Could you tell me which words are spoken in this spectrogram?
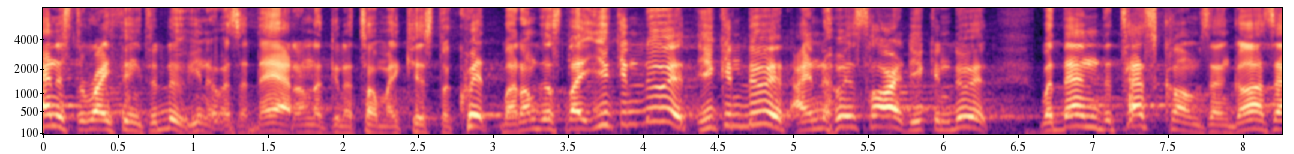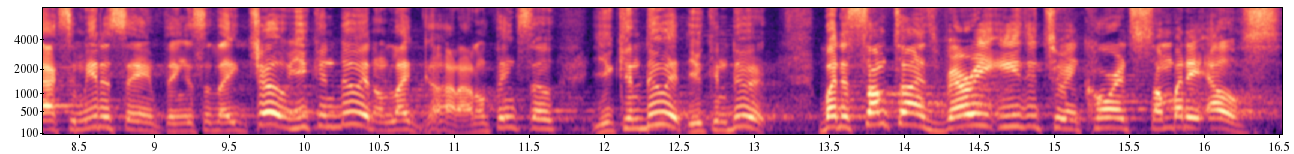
And it's the right thing to do. You know, as a dad, I'm not going to tell my kids to quit, but I'm just like, you can do it. You can do it. I know it's hard. You can do it. But then the test comes, and God's asking me the same thing. It's like, Joe, you can do it. I'm like, God, I don't think so. You can do it. You can do it. But it's sometimes very easy to encourage somebody else,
